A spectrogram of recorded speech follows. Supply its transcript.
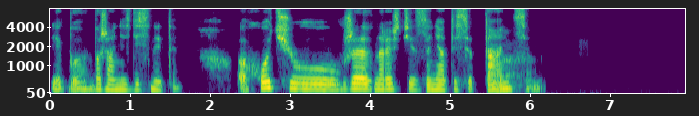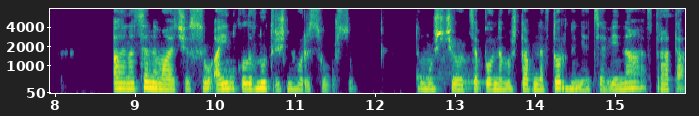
якби бажання здійснити. Хочу вже нарешті зайнятися танцями. Але на це немає часу, а інколи внутрішнього ресурсу. Тому що це повномасштабне вторгнення, ця війна, втрата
